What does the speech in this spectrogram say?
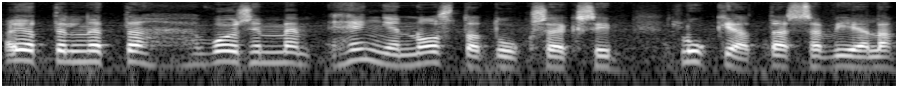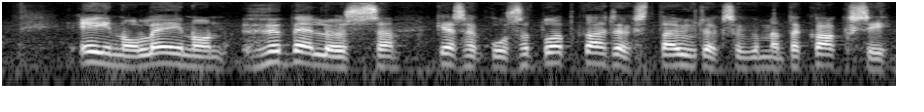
Ajattelin, että voisimme hengen nostatukseksi lukea tässä vielä Eino Leinon Hövelössä kesäkuussa 1892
